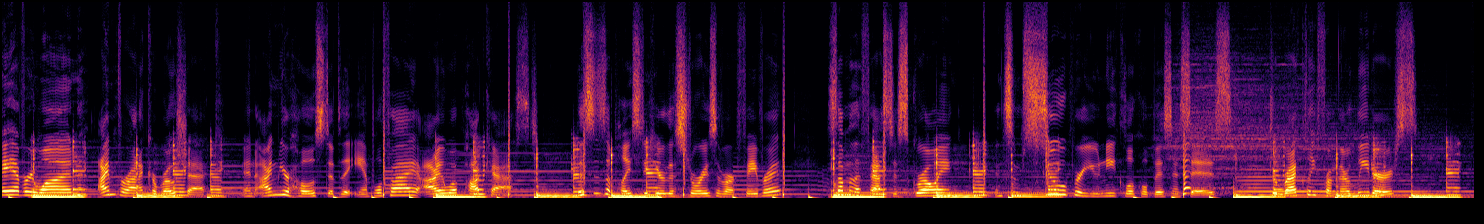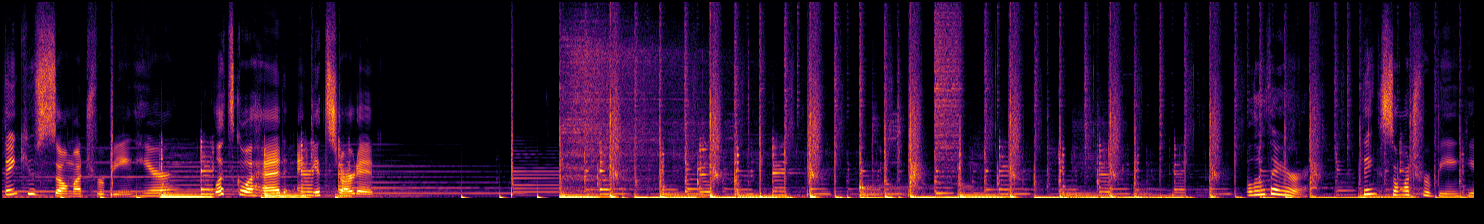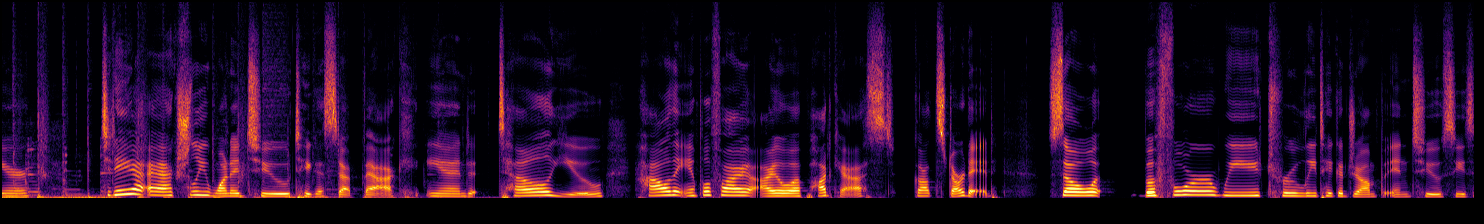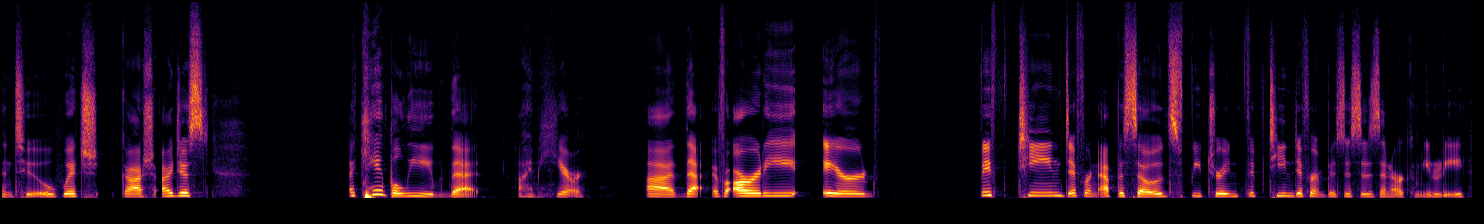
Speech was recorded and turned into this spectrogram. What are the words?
Hey everyone, I'm Veronica Roshek, and I'm your host of the Amplify Iowa podcast. This is a place to hear the stories of our favorite, some of the fastest growing, and some super unique local businesses directly from their leaders. Thank you so much for being here. Let's go ahead and get started. Hello there. Thanks so much for being here. Today, I actually wanted to take a step back and tell you how the Amplify Iowa podcast got started. So, before we truly take a jump into season two, which, gosh, I just, I can't believe that I'm here. Uh, that I've already aired 15 different episodes featuring 15 different businesses in our community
